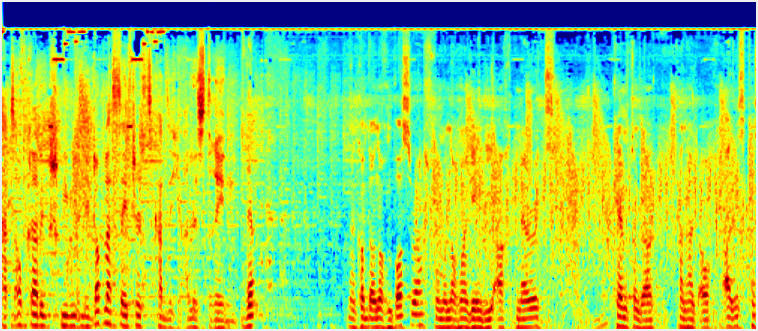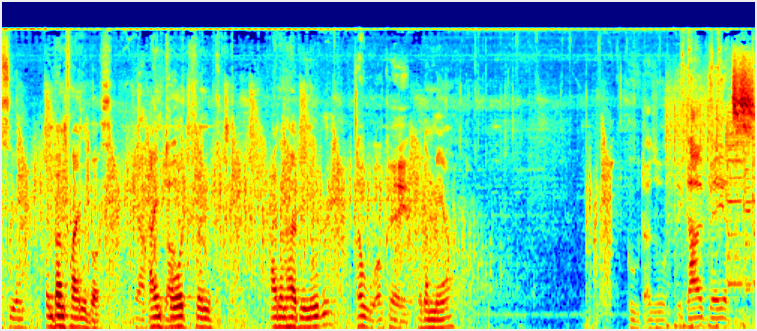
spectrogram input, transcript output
hat's auch gerade geschrieben, in den Doppler-Stages kann sich alles drehen. Ja. Dann kommt auch noch ein Boss Rush, wo man nochmal gegen die 8 Merrics kämpft und da kann halt auch alles passieren. Und beim Final Boss. Ja, Ein klar. Tod sind eineinhalb Minuten Oh, okay. oder mehr. Gut, also egal wer jetzt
